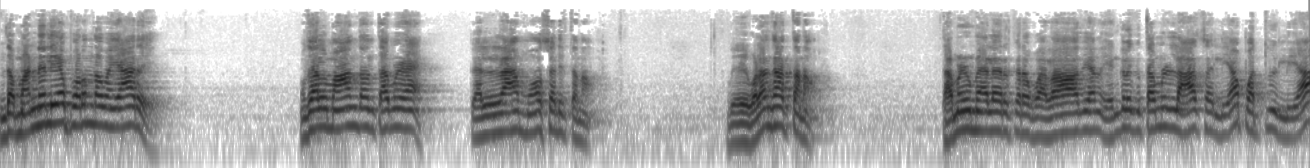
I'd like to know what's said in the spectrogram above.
இந்த மண்ணிலேயே பிறந்தவன் யார்? முதல் மாந்தன் தமிழன். இதெல்லாம் மோசடித்தனம். விளங்காத்தனம். தமிழ் மேலே இருக்கிற பலாதியான எங்களுக்கு தமிழில் ஆசை இல்லையா? பற்று இல்லையா?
